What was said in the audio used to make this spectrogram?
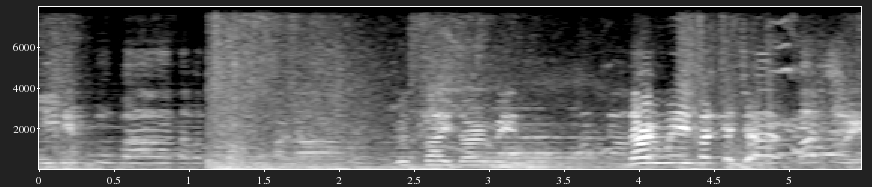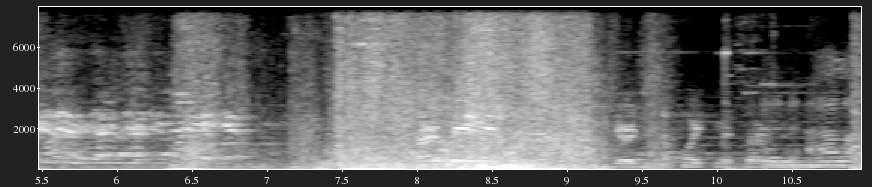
Inip mo ba? Dapat tumakbo ka na! Goodbye, Darwin. Darwin, ba't ka dyan? Ba't mo inip? Darwin, disappointment, darling. An ally.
